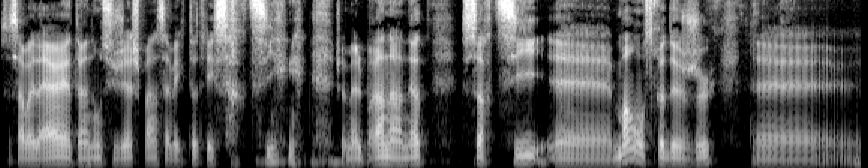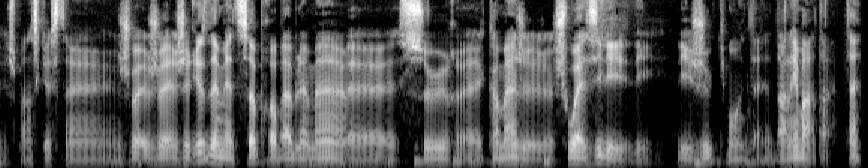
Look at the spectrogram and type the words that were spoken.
Ça, ça va d'ailleurs être un autre sujet, je pense, avec toutes les sorties. je vais me le prendre en note. Sorties euh, monstres de jeux. Euh, je pense que c'est un. Je, risque de mettre ça probablement sur comment je, choisis les, les jeux qui vont être dans l'inventaire. Hein?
